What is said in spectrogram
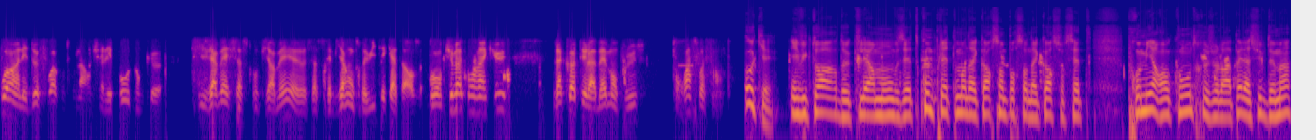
points, les deux fois contre La Rochelle et Pau, donc euh, si jamais ça se confirmait, euh, ça serait bien entre 8 et 14. Bon, tu m'as convaincu, la cote est la même en plus, 3,60. Ok. Et victoire de Clermont, vous êtes complètement d'accord, 100% d'accord sur cette première rencontre, je le rappelle, à suivre demain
